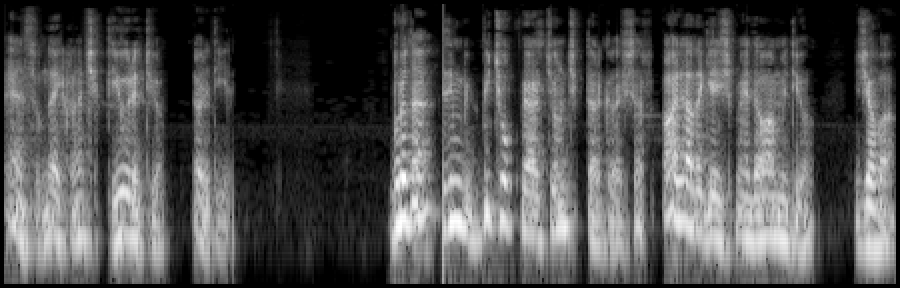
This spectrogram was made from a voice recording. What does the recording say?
en sonunda ekrana çıktığı üretiyor. Öyle diyelim. Burada dediğim gibi birçok versiyonu çıktı arkadaşlar. Hala da gelişmeye devam ediyor Java.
